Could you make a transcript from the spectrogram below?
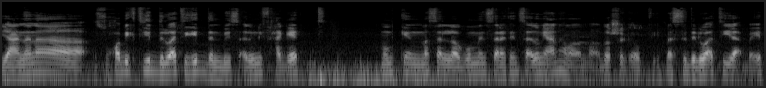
يعني أنا صحابي كتير دلوقتي جدا بيسألوني في حاجات ممكن مثلا لو جم من سنتين سألوني عنها ما- أقدرش أجاوب فيها. بس دلوقتي لأ بقيت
